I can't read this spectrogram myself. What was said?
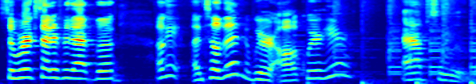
So we're excited for that book. Okay, until then, we're all queer here. absolutely.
